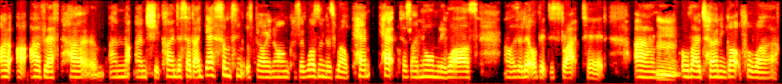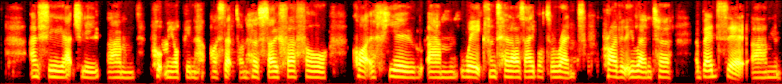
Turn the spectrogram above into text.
I, have left home, and and she kind of said, I guess something was going on because I wasn't as well kept, kept as I normally was. I was a little bit distracted, um, mm. although turning up for work. And she actually um, put me up in. I slept on her sofa for quite a few um, weeks until I was able to rent privately rent a a bed sit. Um,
